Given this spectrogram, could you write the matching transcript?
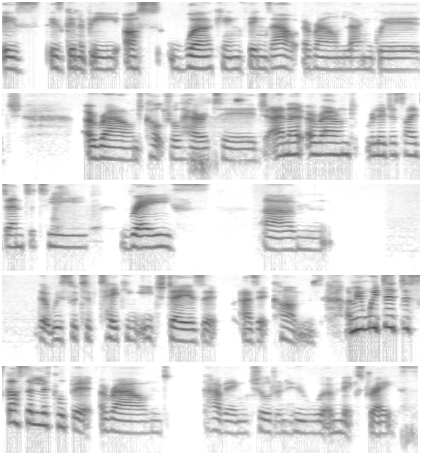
is is going to be us working things out around language, around cultural heritage, and uh, around religious identity, race. Um, that we're sort of taking each day as it as it comes. I mean, we did discuss a little bit around having children who were mixed race.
